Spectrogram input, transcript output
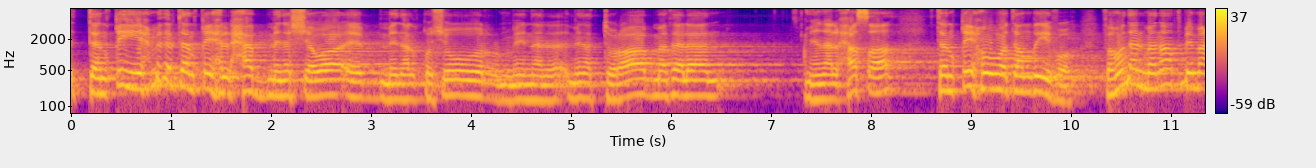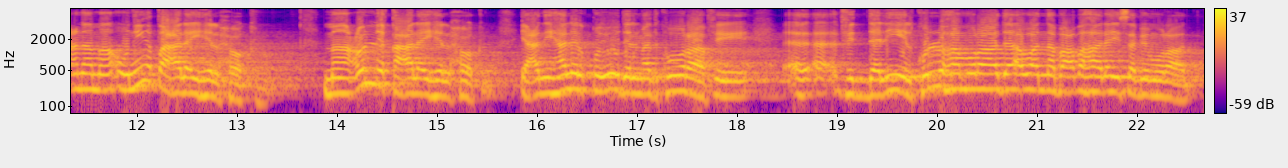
التنقيح مثل تنقيح الحب من الشوائب من القشور من من التراب مثلا من الحصى تنقيحه وتنظيفه. فهنا المناط بمعنى ما أنيط عليه الحكم ما علق عليه الحكم. يعني هل القيود المذكورة في في الدليل كلها مرادة أو أن بعضها ليس بمراد؟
